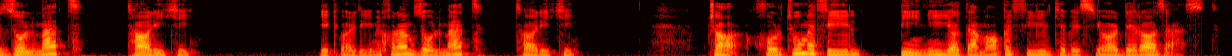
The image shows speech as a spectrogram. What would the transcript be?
ظلمت تاریکی. یک بار دیگه می‌خونم. ظلمت تاریکی. چهار خرطوم فیل بینی یا دماغ فیل که بسیار دراز است.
